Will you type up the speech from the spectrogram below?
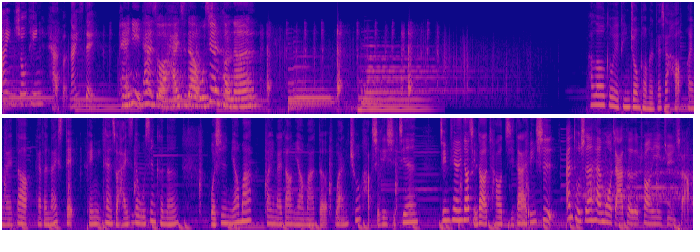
欢迎收听 Have a nice day，陪你探索孩子的无限可能。Hello，各位听众朋友们，大家好，欢迎来到 Have a nice day，陪你探索孩子的无限可能。我是尼奥妈，欢迎来到尼奥妈的玩出好视力时间。今天邀请到的超级大来宾是安徒生和莫扎特的创意剧场。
